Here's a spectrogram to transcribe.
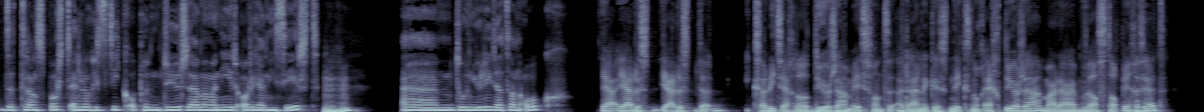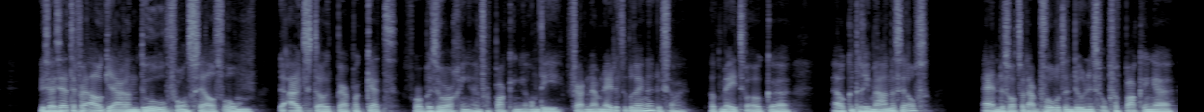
de transport en logistiek op een duurzame manier organiseert. Mm um, doen jullie dat dan ook? Ja, ja dus, ja, dus dat, ik zou niet zeggen dat het duurzaam is, want uiteindelijk is niks nog echt duurzaam, maar daar hebben we wel stap in gezet. Dus wij zetten voor elk jaar een doel voor onszelf om de uitstoot per pakket voor bezorging en verpakkingen, om die verder naar beneden te brengen. Dus dat meten we ook uh, elke drie maanden zelfs. En dus wat we daar bijvoorbeeld in doen is op verpakkingen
